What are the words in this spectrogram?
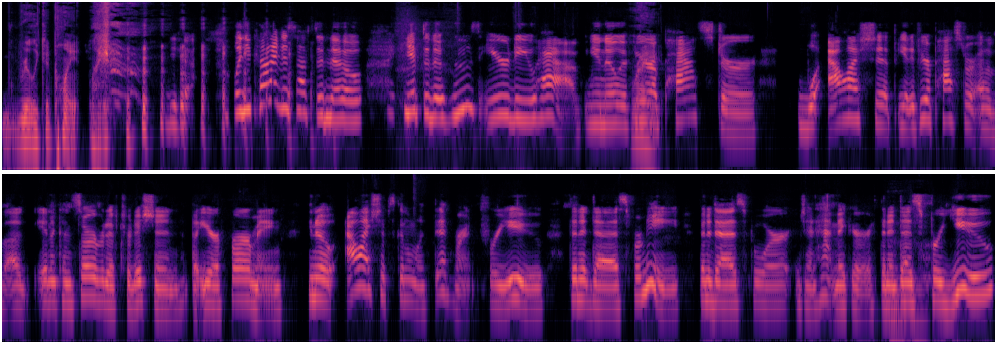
really good point. Like, yeah. Well, you kind of just have to know. You have to know whose ear do you have. You know, if you're a pastor, what allyship? You know, if you're a pastor of a in a conservative tradition, but you're affirming, you know, allyship's going to look different for you than it does for me, than it does for Jen Hatmaker, than it does for you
